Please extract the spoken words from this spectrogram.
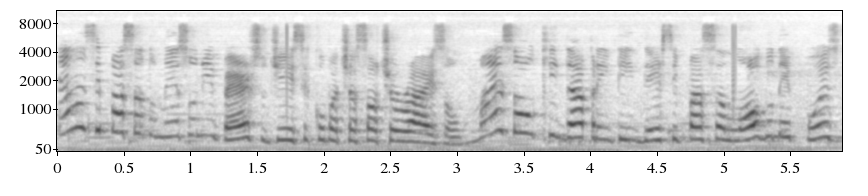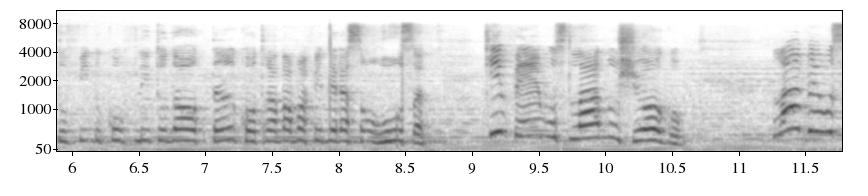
Ela se passa no mesmo universo de Ace Combat Assault Horizon, mas ao que dá para entender se passa logo depois do fim do conflito da OTAN contra a nova Federação Russa, que vemos lá no jogo. Lá vemos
